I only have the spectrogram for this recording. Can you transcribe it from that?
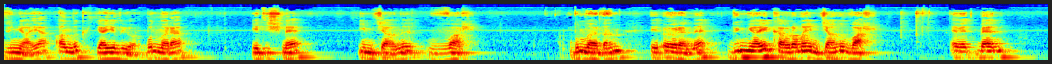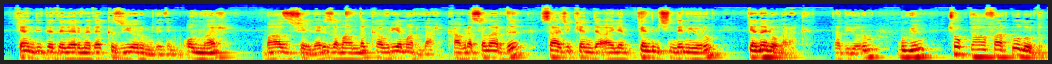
dünyaya anlık yayılıyor. Bunlara yetişme imkanı var. Bunlardan e, öğrenme, dünyayı kavrama imkanı var. Evet ben kendi dedelerime de kızıyorum dedim. Onlar bazı şeyleri zamanında kavrayamadılar. Kavrasalardı sadece kendi ailem, kendim için demiyorum, genel olarak da diyorum. Bugün çok daha farklı olurduk.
